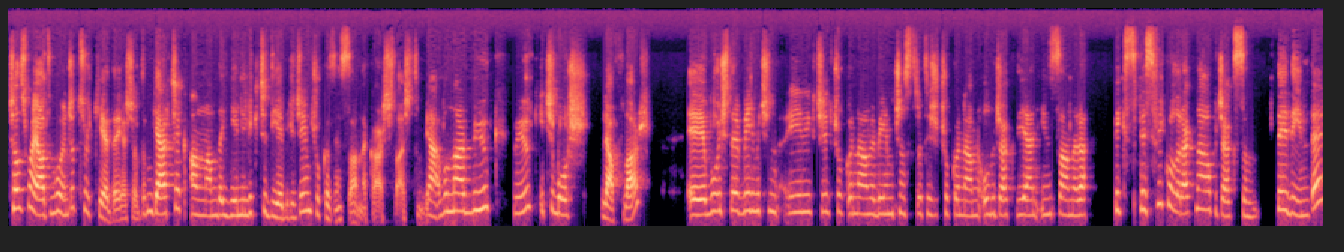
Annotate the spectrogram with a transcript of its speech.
çalışma hayatım boyunca Türkiye'de yaşadım. Gerçek anlamda yenilikçi diyebileceğim çok az insanla karşılaştım. Yani bunlar büyük büyük içi boş laflar. E, bu işte benim için yenilikçilik çok önemli, benim için strateji çok önemli olacak diyen insanlara peki spesifik olarak ne yapacaksın dediğinde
